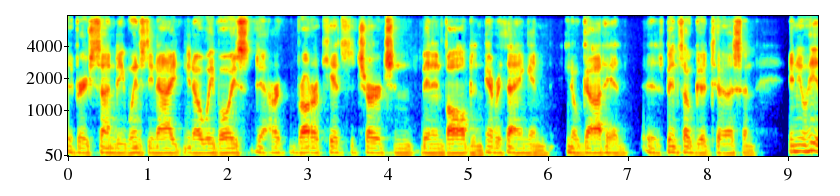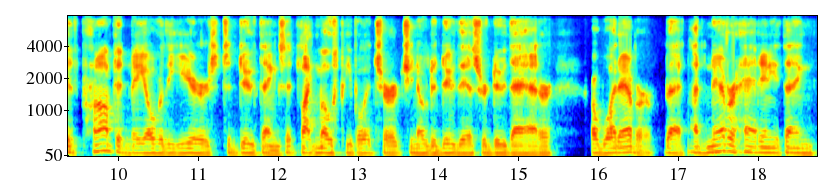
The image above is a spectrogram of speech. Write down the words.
Every Sunday, Wednesday night, you know, we've always our, brought our kids to church and been involved in everything. And, you know, God had, has been so good to us. And and you know, he has prompted me over the years to do things that, like most people at church, you know, to do this or do that or or whatever. But I'd never had anything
